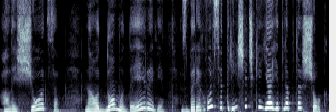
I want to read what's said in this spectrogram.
Але що це? На одному дереві збереглося трішечки ягід для пташок.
